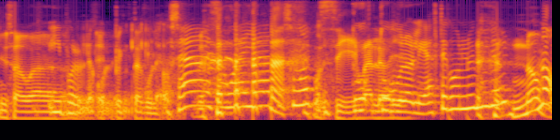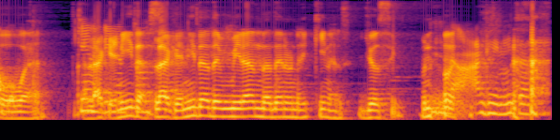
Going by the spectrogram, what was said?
esa weá Y por lo con Luis espectacular. O sea, esa weá ya te. Sí, ¿Tú, vale, ¿tú con Luis Miguel? No, po. po. ¿Quién La Kenita, entonces? la Kenita de mirándote en una esquina. Yo sí. Una No, Kenita.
